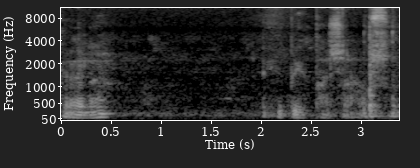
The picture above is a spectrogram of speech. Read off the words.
Şöyle büyük büyük parçalar olsun.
